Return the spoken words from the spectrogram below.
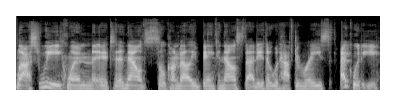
last week when it announced Silicon Valley Bank announced that it would have to raise equity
